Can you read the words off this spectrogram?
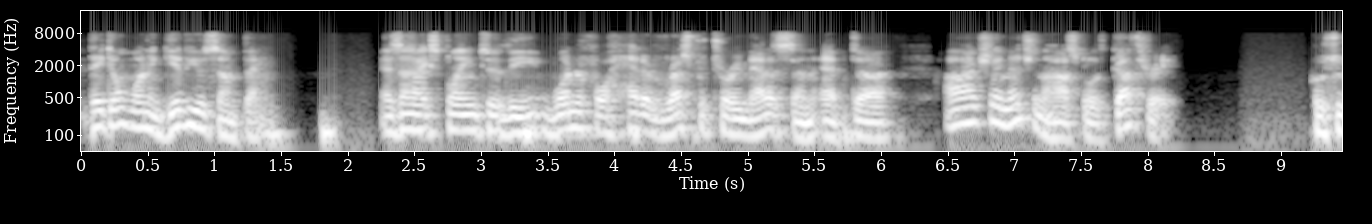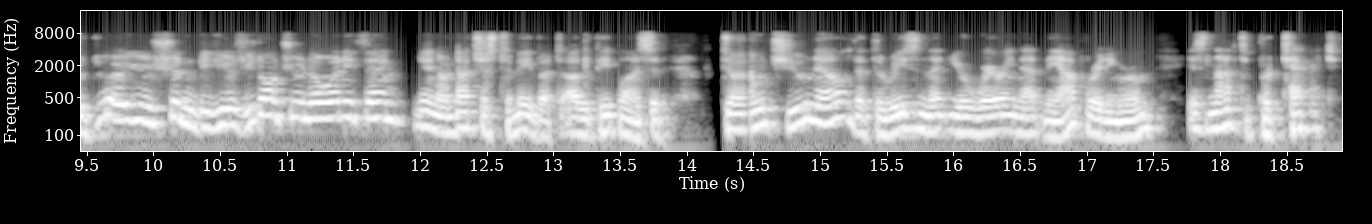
they don't want to give you something. As I explained to the wonderful head of respiratory medicine at, uh, I'll actually mention the hospital at Guthrie, who said, oh, You shouldn't be used. You don't you know anything? You know, not just to me, but to other people. And I said, don't you know that the reason that you're wearing that in the operating room is not to protect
